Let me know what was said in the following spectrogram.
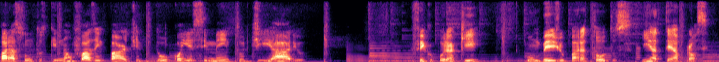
para assuntos que não fazem parte do conhecimento diário. Fico por aqui um beijo para todos e até a próxima.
